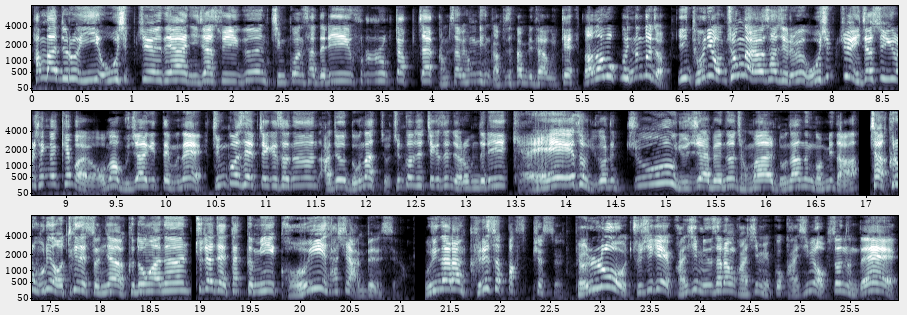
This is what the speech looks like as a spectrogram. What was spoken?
한마디로 이 50조에 대한 이자 수익은 증권사들이 후루룩 짭짭 감사합니다 형님 감사합니다 그렇게 나눠먹고 있는 거죠. 이 돈이 엄청나요 사실은 50조의 이자 수익을 생각해봐요. 어마무지하기 때문에 증권사 입장에서는 아주 논았죠. 증권사 입장에서는 여러분들이 계속 이거를 쭉 유지하면은 정말 논하는 겁니다. 자 그럼 우리는 어떻게 됐었냐? 그동안은 투자자 예탁금이 거의 사실 안 변했어요. 우리나라는 그래서 박스 피었어요. 별로 주식에 관심 있는 사람은 관심 있고 관심이 없었는데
